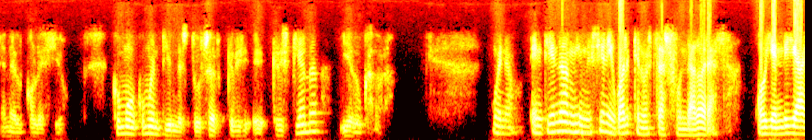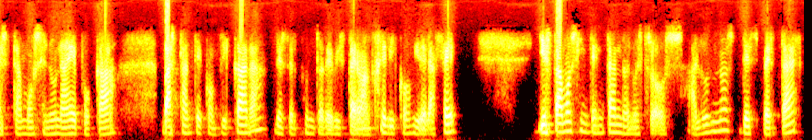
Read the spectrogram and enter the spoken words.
en el colegio? ¿Cómo, cómo entiendes tu ser eh, cristiana y educadora? Bueno, entiendo mi misión igual que nuestras fundadoras. Hoy en día estamos en una época bastante complicada desde el punto de vista evangélico y de la fe, y estamos intentando nuestros alumnos despertar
